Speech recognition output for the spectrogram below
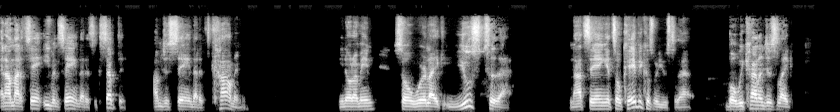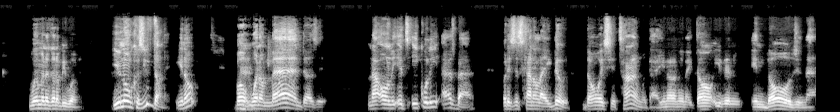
And I'm not saying even saying that it's accepted. I'm just saying that it's common. You know what I mean? So we're like used to that. Not saying it's okay because we're used to that, but we kind of just like women are gonna be women. You know, because you've done it, you know? But mm. when a man does it, not only it's equally as bad, but it's just kind of like, dude, don't waste your time with that. You know what I mean? Like, don't even indulge in that.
